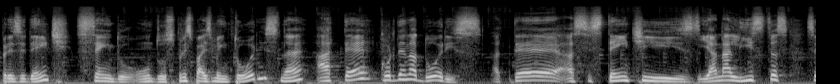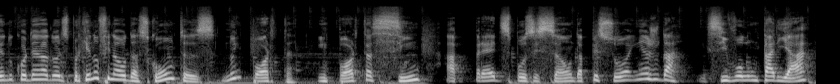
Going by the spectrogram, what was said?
presidente sendo um dos principais mentores, né, até coordenadores, até assistentes e analistas sendo coordenadores, porque no final das contas não importa Importa sim a predisposição da pessoa em ajudar, em se voluntariar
